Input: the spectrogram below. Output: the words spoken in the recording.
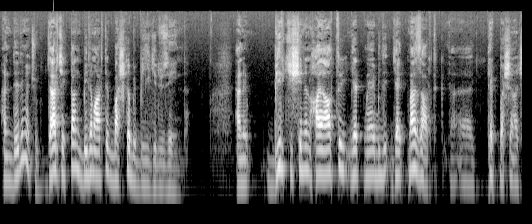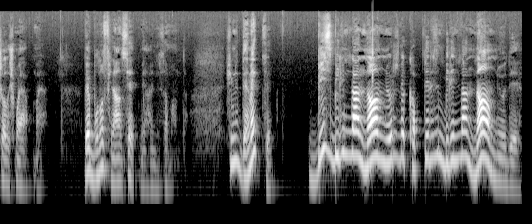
Hani dedim ya çünkü gerçekten bilim artık başka bir bilgi düzeyinde. Yani bir kişinin hayatı yetmeyebilir, yetmez artık yani tek başına çalışma yapmaya. Ve bunu finanse etmeye aynı zamanda. Şimdi demek ki biz bilimden ne anlıyoruz ve kapitalizm bilimden ne anlıyor diye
